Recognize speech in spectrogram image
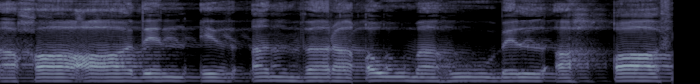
أخا عاد إذ أنذر قومه بالأحقاف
